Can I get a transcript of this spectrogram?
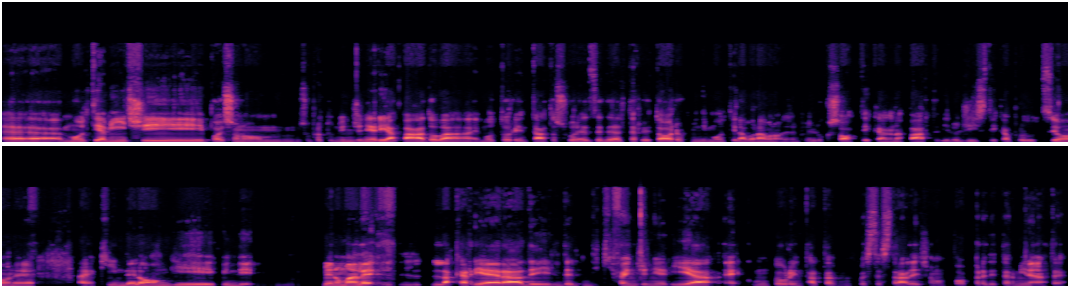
Eh, molti amici poi sono soprattutto ingegneria a Padova, è molto orientato sulle aziende del territorio, quindi molti lavoravano ad esempio in Luxottica, nella parte di logistica, produzione, eh, chi in DeLonghi, quindi bene o male la carriera di, di, di, chi fa ingegneria è comunque orientata in queste strade, diciamo, un po' predeterminate.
